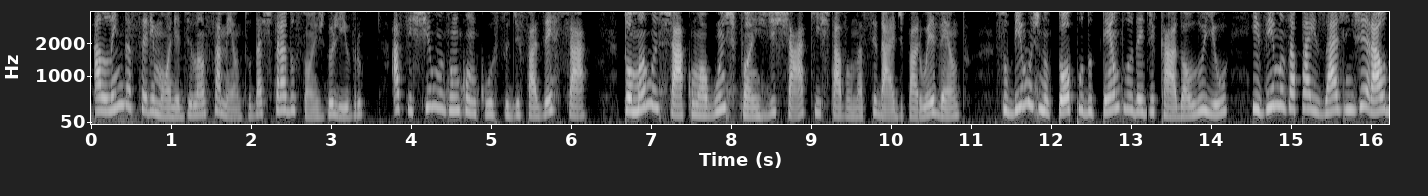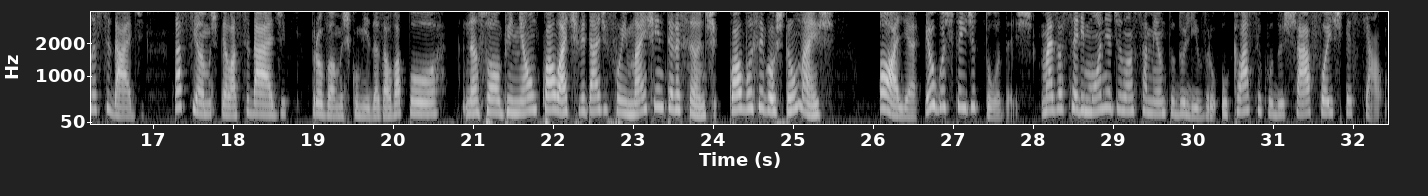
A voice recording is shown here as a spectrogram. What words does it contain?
Além da cerimônia de lançamento das traduções do livro, assistimos um concurso de fazer chá Tomamos chá com alguns fãs de chá que estavam na cidade para o evento, subimos no topo do templo dedicado ao Luyu e vimos a paisagem geral da cidade. Passeamos pela cidade, provamos comidas ao vapor. Na sua opinião, qual atividade foi mais interessante? Qual você gostou mais? Olha, eu gostei de todas, mas a cerimônia de lançamento do livro O Clássico do Chá foi especial.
